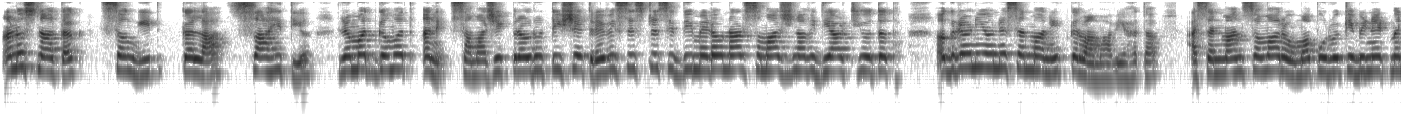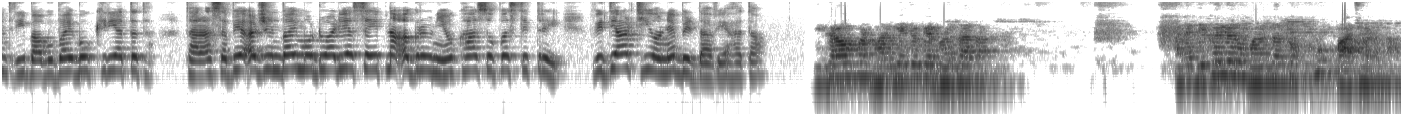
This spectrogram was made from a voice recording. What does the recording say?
અનુસ્નાતક સંગીત, કલા, સાહિત્ય, રમતગમત અને સામાજિક પ્રવૃત્તિ ક્ષેત્રે વિશિષ્ટ સિદ્ધિ મેળવનાર સમાજના વિદ્યાર્થીઓ તથા અગ્રણીઓને સન્માનિત કરવામાં આવ્યા હતા. આ સન્માન સમારોહમાં પૂર્વ કેબિનેટ મંત્રી બાબુભાઈ બોખીરિયા તથા ધારાસભ્ય અર્જુનભાઈ મોઢવાડિયા સહિતના અગ્રણીઓ ખાસ ઉપસ્થિત રહી વિદ્યાર્થીઓને બિરદાવ્યા હતા. દીકરાઓ પણ ભાગ્ય જો કે ભણતા હતા. અને દીકરીઓનું ભણતર તો ખૂબ પાછળ હતા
